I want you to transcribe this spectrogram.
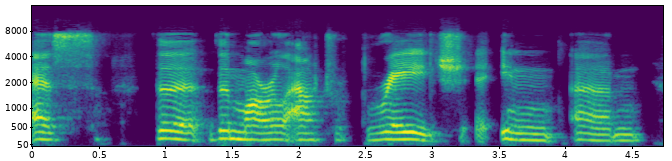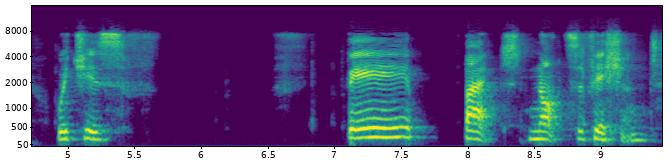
as the the moral outrage in um, which is fair but not sufficient.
